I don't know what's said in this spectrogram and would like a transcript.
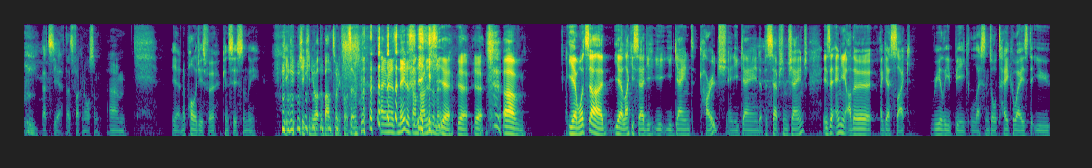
that's yeah, that's fucking awesome. Um yeah, and apologies for consistently kicking, kicking you out the bum 24/7. I mean, it's needed sometimes, isn't it? Yeah, yeah, yeah. Um yeah, what's uh yeah, like you said, you, you you gained courage and you gained a perception change. Is there any other, I guess, like really big lessons or takeaways that you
